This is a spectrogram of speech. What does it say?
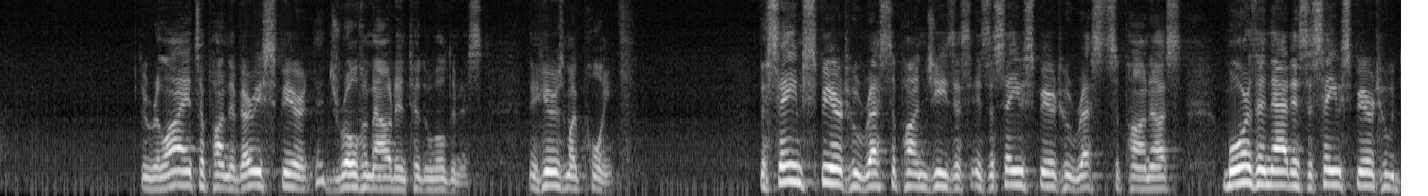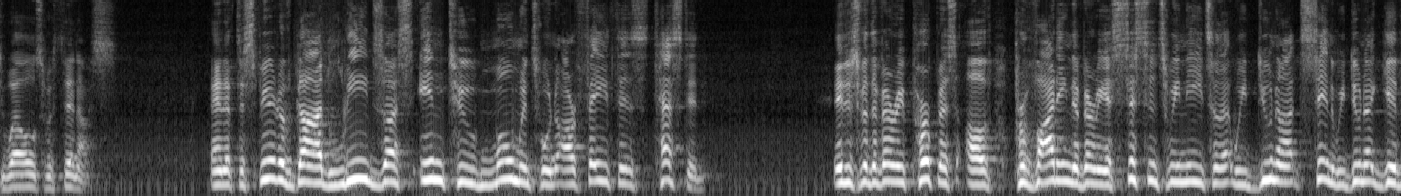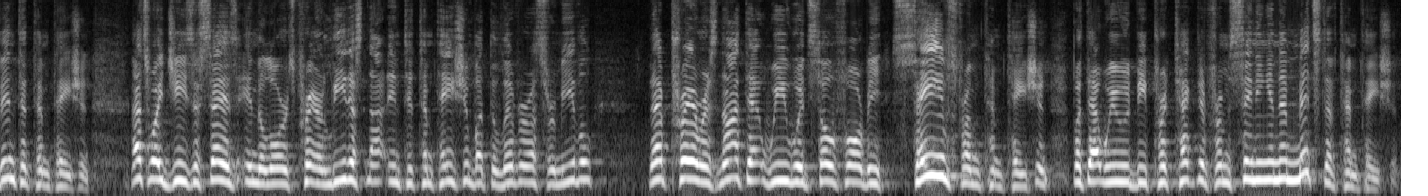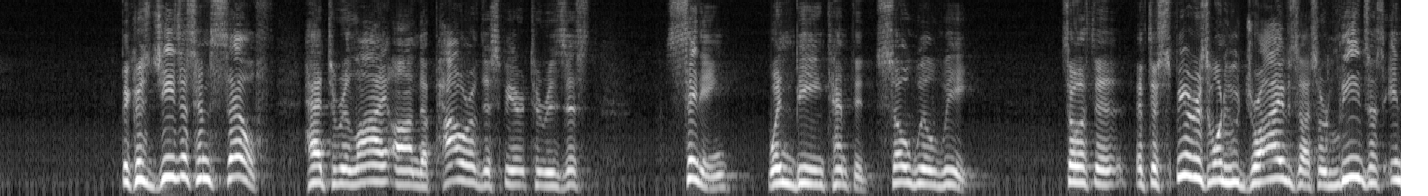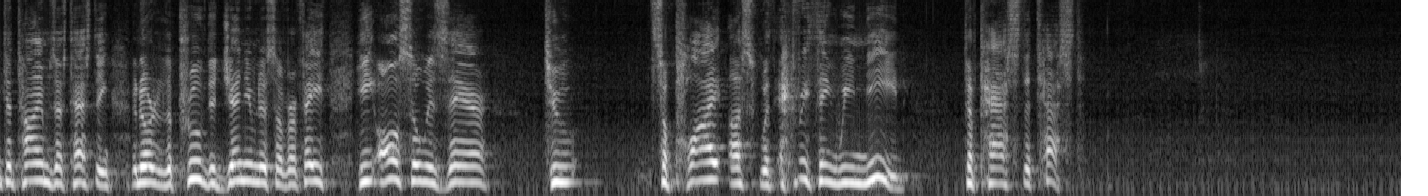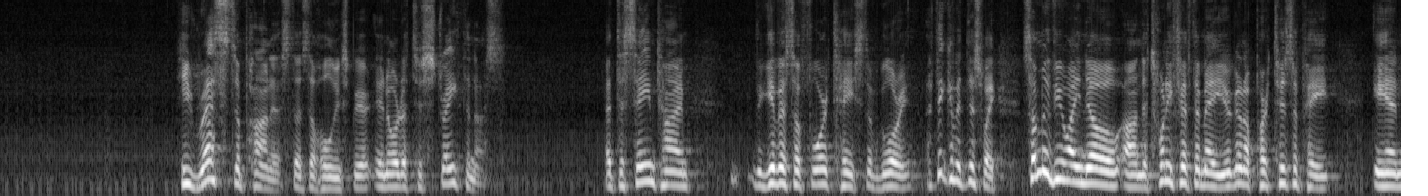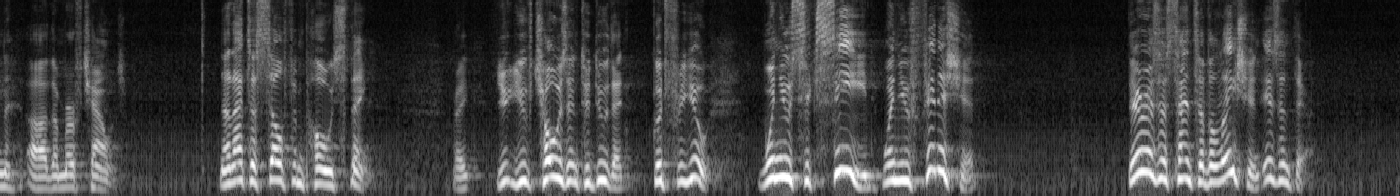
Through reliance upon the very spirit that drove him out into the wilderness. Now, here's my point. The same spirit who rests upon Jesus is the same spirit who rests upon us. More than that, is the same spirit who dwells within us. And if the Spirit of God leads us into moments when our faith is tested, it is for the very purpose of providing the very assistance we need so that we do not sin, we do not give in to temptation. That's why Jesus says in the Lord's Prayer, Lead us not into temptation, but deliver us from evil. That prayer is not that we would so far be saved from temptation, but that we would be protected from sinning in the midst of temptation. Because Jesus himself had to rely on the power of the Spirit to resist sinning when being tempted. So will we. So if the, if the Spirit is one who drives us or leads us into times of testing in order to prove the genuineness of our faith, He also is there to supply us with everything we need to pass the test. He rests upon us, does the Holy Spirit, in order to strengthen us. At the same time, to give us a foretaste of glory. I think of it this way. Some of you I know on the 25th of May, you're going to participate in uh, the Murph Challenge. Now, that's a self imposed thing, right? You, you've chosen to do that. Good for you. When you succeed, when you finish it, there is a sense of elation, isn't there?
